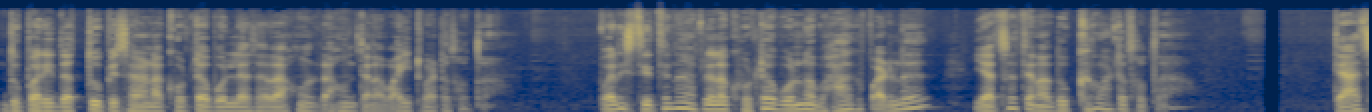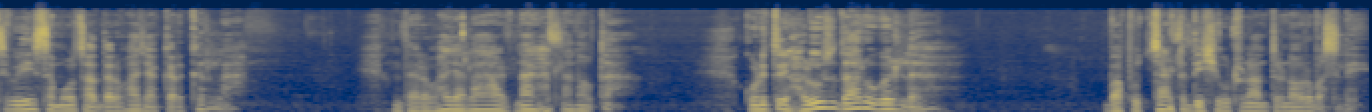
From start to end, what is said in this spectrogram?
दुपारी दत्तू पिसाळणा खोटं बोलल्याचं राहून राहून त्यांना वाईट वाटत होतं. परिस्थितीनं आपल्याला खोटं बोलणं भाग पाडलं याचं त्यांना दुःख वाटत होतं. त्याचवेळी समोरचा दरवाजा करकरला. दरवाजाला आडना घातला नव्हता. कोणीतरी हळूच दार उघडलं. बापू चाट दिशी उठून अंतरणावर बसले.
